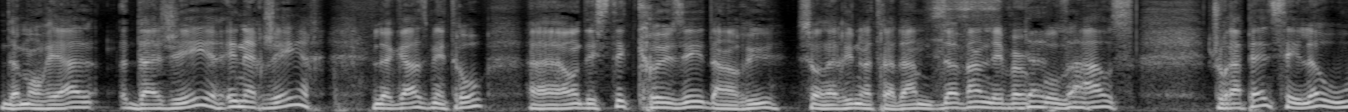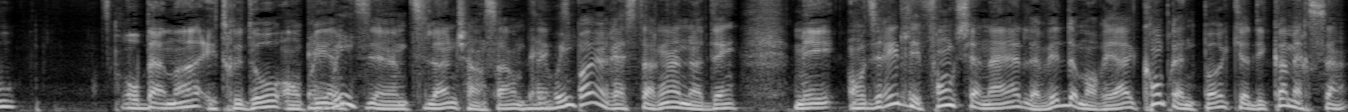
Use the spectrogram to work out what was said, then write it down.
de Montréal d'Agir, Énergir, le gaz métro, euh, ont décidé de creuser dans la rue, sur la rue Notre-Dame, devant Liverpool Devant. House. Je vous rappelle, c'est là où Obama et Trudeau ont pris Ben oui. un, petit, un petit lunch ensemble. Ben oui. C'est pas un restaurant anodin, mais on dirait que les fonctionnaires de la ville de Montréal comprennent pas qu'il y a des commerçants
